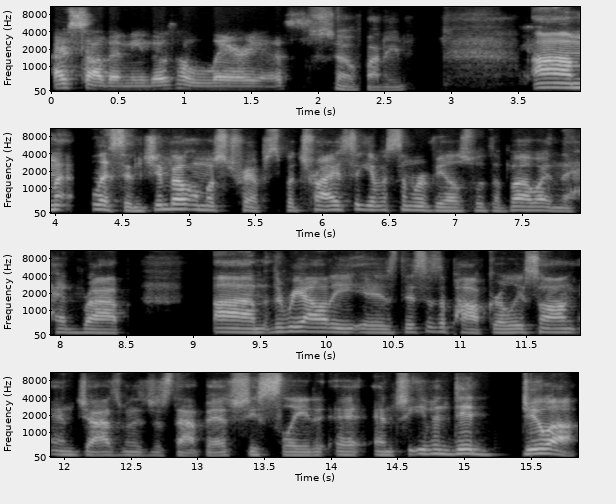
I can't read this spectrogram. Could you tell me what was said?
I saw that meme. That was hilarious. So funny. Um, listen, Jimbo almost trips, but tries to give us some reveals with the boa and the head wrap. Um, the reality is this is a pop girly song, and Jasmine is just that bitch. She slayed it, and she even did Dua.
